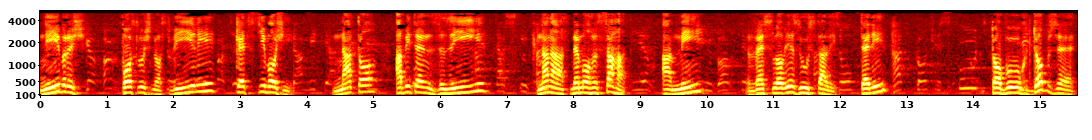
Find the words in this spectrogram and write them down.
Nýbrž poslušnost víry ke cti Boží. Na to, aby ten zlý na nás nemohl sahat. A my ve slově zůstali. Tedy to Bůh dobře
